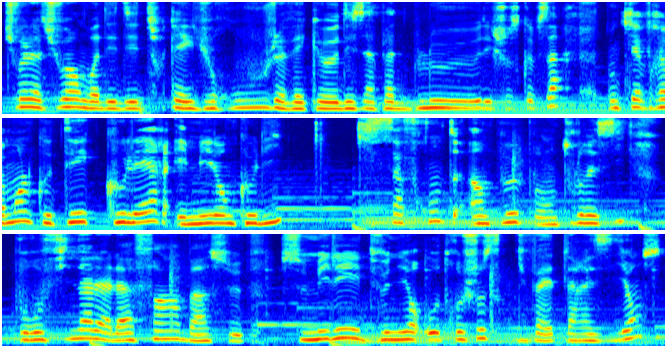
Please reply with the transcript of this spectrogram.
tu vois, là, tu vois, on voit des, trucs avec du rouge, avec euh, des aplats de bleu, des choses comme ça. Donc, il y a vraiment le côté colère et mélancolie qui s'affrontent un peu pendant tout le récit pour au final à la fin ben, se, se mêler et devenir autre chose qui va être la résilience.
